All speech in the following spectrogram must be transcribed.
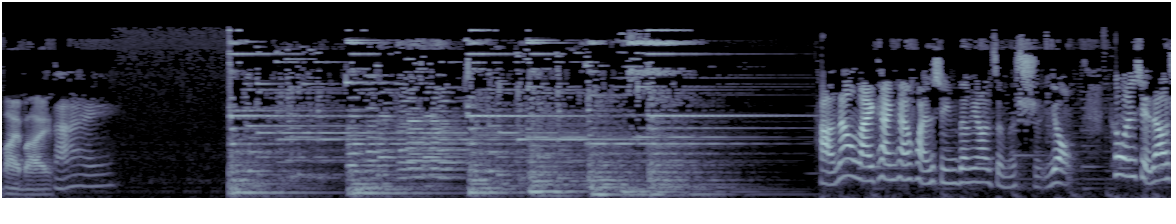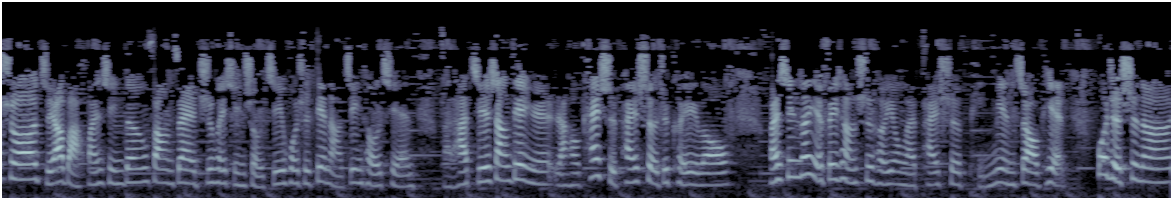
bye bye. Bye. 好，那我们来看看环形灯要怎么使用。课文写到说，只要把环形灯放在智慧型手机或是电脑镜头前，把它接上电源，然后开始拍摄就可以喽。环形灯也非常适合用来拍摄平面照片，或者是呢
